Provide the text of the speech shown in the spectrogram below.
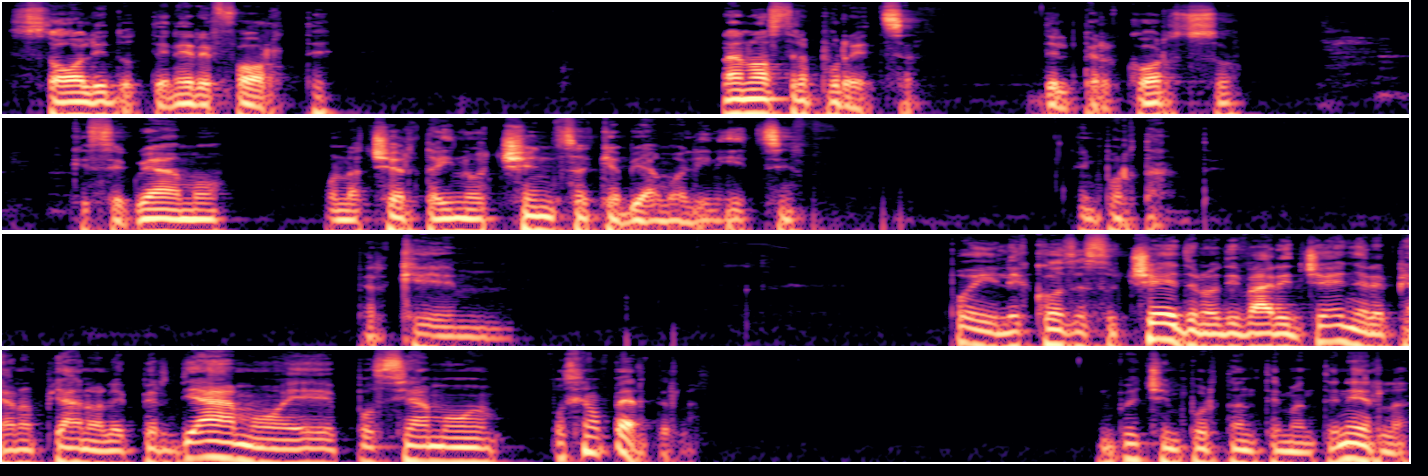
solido, tenere forte la nostra purezza del percorso che seguiamo, una certa innocenza che abbiamo all'inizio. È importante. Perché mm, poi le cose succedono di vari generi, piano piano le perdiamo e possiamo, possiamo perderla. Invece è importante mantenerla.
